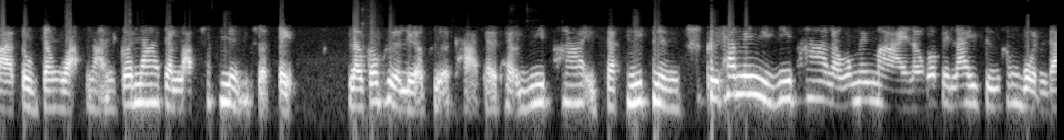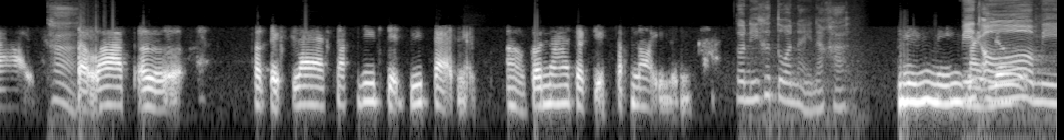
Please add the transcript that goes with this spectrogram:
มาตรงจังหวะนั้นก็น่าจะรับสักหนึ่ง step แล้วก็เผื่อเหลือเผื่อขาดแถวแถวยี่ห้าอีกสักนิดนึง คือถ้าไม่มียี่ห้าเราก็ไม่มาย เราก็ไปไล่ซื้อข้างบนได้ แต่ว่าเออ step แรกสักยี่สิบเจ็ดยี่แปดเนี่ยเออก็น่าจะเก็บสักหน่อยหนึ่งค่ะ ตัวนี้คือตัวไหนนะคะ MINT MINT มิ Minor อ๋อเลอร์มิ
